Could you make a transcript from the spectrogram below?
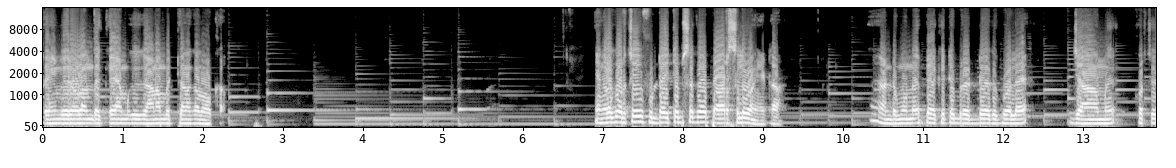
ട്രെയിൻ വരുവോളം എന്തൊക്കെ നമുക്ക് കാണാൻ പറ്റുമെന്നൊക്കെ നോക്കാം. ഞങ്ങൾ കുറച്ച് ഫുഡ് ഐറ്റംസ് ഒക്കെ പാർസൽ വാങ്ങിട്ടാ. രണ്ട് മൂന്ന് പാക്കറ്റ് ബ്രെഡ് അതുപോലെ ജാം കുറച്ച്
